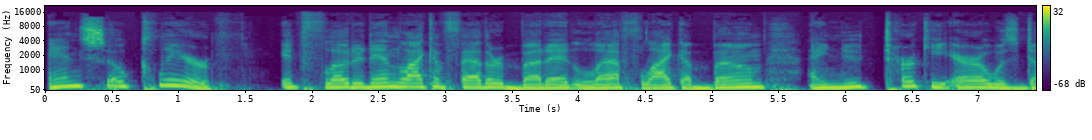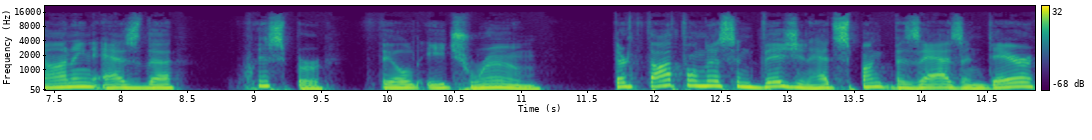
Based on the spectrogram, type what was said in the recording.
and so clear. It floated in like a feather, but it left like a boom. A new turkey era was dawning as the whisper filled each room. Their thoughtfulness and vision had spunk pizzazz and dare.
